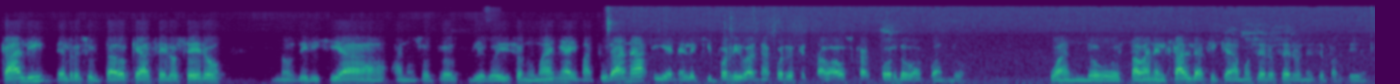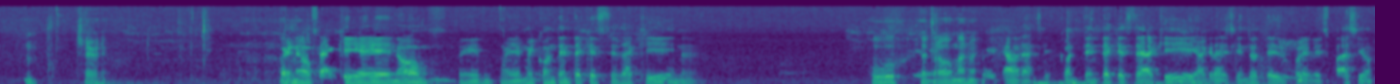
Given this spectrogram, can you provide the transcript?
Cali, el resultado queda 0-0, nos dirigía a nosotros Diego Edison Umaña y Maturana y en el equipo rival me acuerdo que estaba Oscar Córdoba cuando, cuando estaba en el Caldas y quedamos 0-0 en ese partido. Mm, chévere. Bueno, Frankie, eh, no, eh, muy, muy contento que estés aquí. Uh, te trago mano. Pues, ahora sí, contento de que estés aquí, agradeciéndote por el espacio.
